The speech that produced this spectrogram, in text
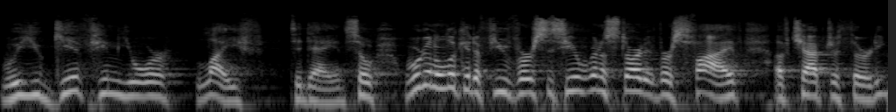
Will you give Him your life today? And so we're going to look at a few verses here. We're going to start at verse 5 of chapter 30.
